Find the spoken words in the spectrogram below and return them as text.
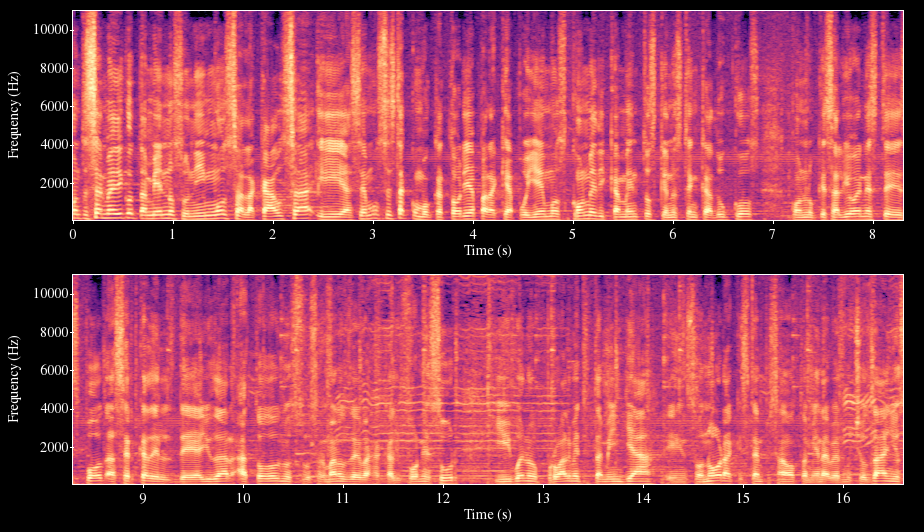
Acontecer Médico también nos unimos a la causa y hacemos esta convocatoria para que apoyemos con medicamentos que no estén caducos, con lo que salió en este spot acerca de, ayudar a todos nuestros hermanos de Baja California Sur y bueno, probablemente también ya en Sonora, que está empezando también a haber muchos daños.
